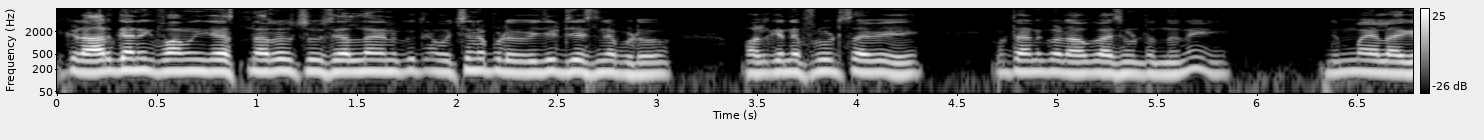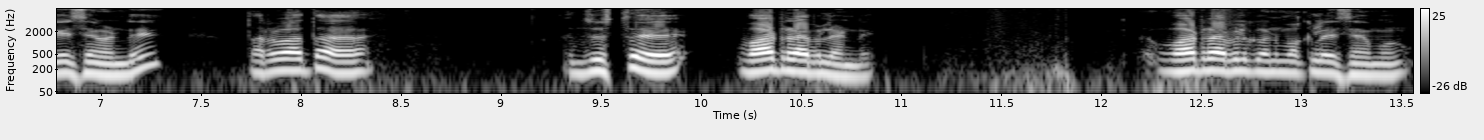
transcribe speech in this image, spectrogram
ఇక్కడ ఆర్గానిక్ ఫార్మింగ్ చేస్తున్నారు చూసి వెళ్దాం వచ్చినప్పుడు విజిట్ చేసినప్పుడు వాళ్ళకైనా ఫ్రూట్స్ అవి ఇవ్వడానికి కూడా అవకాశం ఉంటుందని నిమ్మ ఇలా వేసామండి తర్వాత అది చూస్తే వాటర్ యాపిల్ అండి. వాటర్ యాపిల్ కొన్ని మొక్కలు వేసాము.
